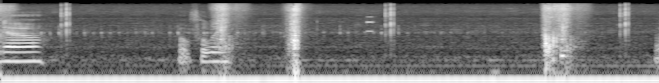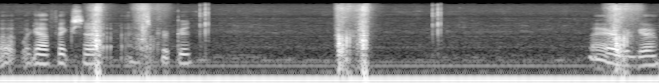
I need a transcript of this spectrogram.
now. Hopefully. Oh, we gotta fix that. It's crooked. There we go.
